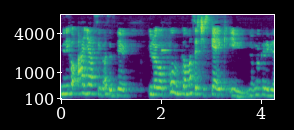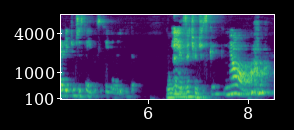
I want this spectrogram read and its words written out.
Me dijo, ah, ya, sí lo haces bien. Y luego, pum, ¿cómo hacer cheesecake? Y no, nunca vida había hecho un cheesecake, entonces dije, ya vale. ¿Nunca Y- habías hecho un cheesecake? No.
